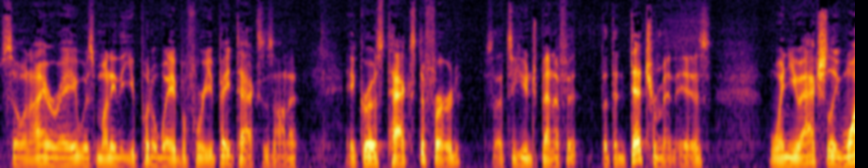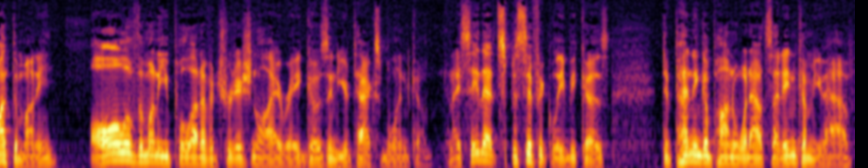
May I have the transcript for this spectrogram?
So, an IRA was money that you put away before you paid taxes on it. It grows tax deferred, so that's a huge benefit. But the detriment is when you actually want the money, all of the money you pull out of a traditional IRA goes into your taxable income. And I say that specifically because depending upon what outside income you have,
